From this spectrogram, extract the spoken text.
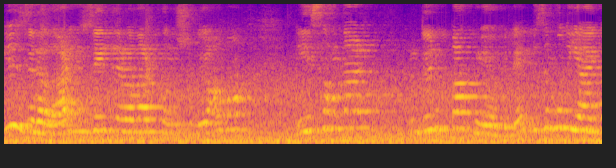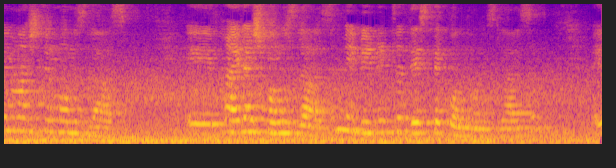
100 liralar, 150 liralar konuşuluyor ama insanlar dönüp bakmıyor bile. Bizim bunu yaygınlaştırmamız lazım. E, paylaşmamız lazım ve birbirimize destek olmamız lazım. E,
